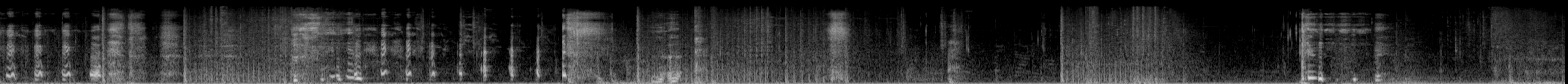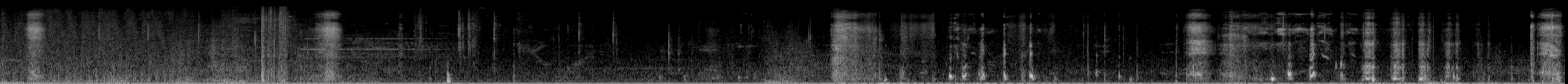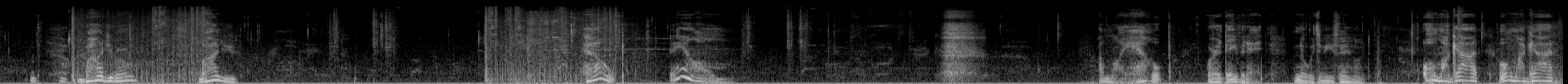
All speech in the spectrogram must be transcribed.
Ha ha ha. Behind you, bro. Behind you. Help. Damn. I'm like, help. Where's David at? Nowhere to be found. Oh my god. Oh my god.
